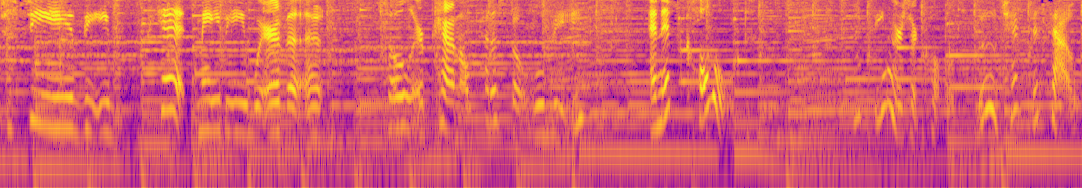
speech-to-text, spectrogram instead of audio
to see the pit, maybe where the uh, solar panel pedestal will be. And it's cold. My fingers are cold. Ooh, check this out.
